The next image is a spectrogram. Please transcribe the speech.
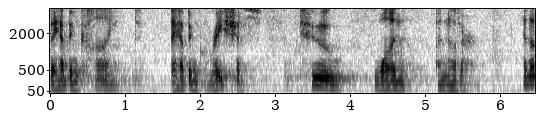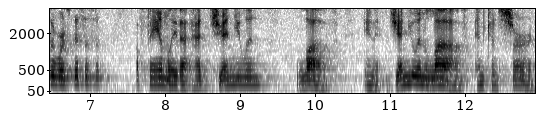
They have been kind, they have been gracious to one another. In other words, this is a, a family that had genuine love in it, genuine love and concern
